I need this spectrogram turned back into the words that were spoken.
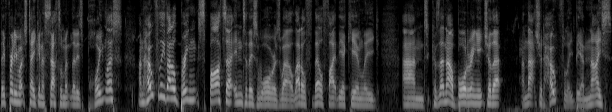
They've pretty much taken a settlement that is pointless. And hopefully that'll bring Sparta into this war as well. That'll They'll fight the Achaean League. And because they're now bordering each other. And that should hopefully be a nice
